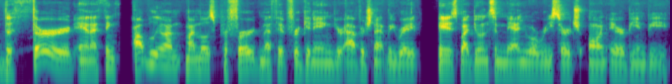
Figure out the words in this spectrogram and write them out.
The third, and I think probably my, my, most preferred method for getting your average nightly rate is by doing some manual research on Airbnb.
